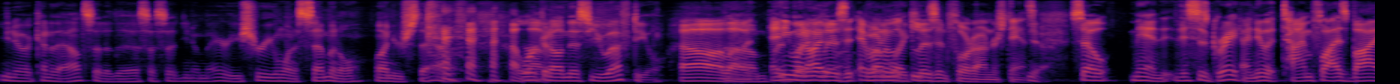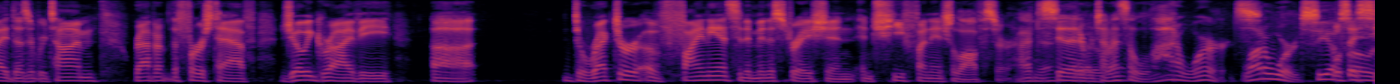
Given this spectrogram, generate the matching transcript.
you know, at kind of the outset of this, I said, you know, Mayor, you sure you want a Seminole on your staff working it. on this UF deal? Oh, I love Um, it. but- Anyone but who I- lives in everyone who like lives in Florida understands. Yeah. So, man, this is great. I knew it. Time flies by. It does every time. Wrapping up the first half. Joey Greive, uh, Director of Finance and Administration and Chief Financial Officer. I have to Yeah, say that every time. right. That's a lot of words. A lot of words. CFO we'll say is a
